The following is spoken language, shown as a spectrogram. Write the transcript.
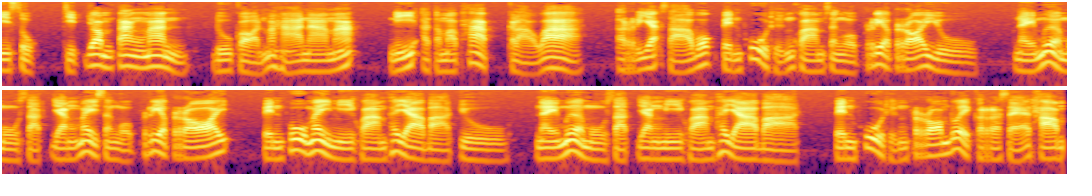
มีสุข จิตย่อมตั้งมั่น ดูก่อนมหานามะ นี้อัตมาภาพกล่าวว่า อริยสาวกเป็นผู้ถึงความสงบเรียบร้อยอยู่ ในเมื่อหมู่สัตว์ยังไม่สงบเรียบร้อย เป็นผู้ไม่มีความพยาบาทอยู่ ในเมื่อหมู่สัตว์ยังมีความพยาบาท เป็นผู้ถึงพร้อมด้วยกระแสธรรม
